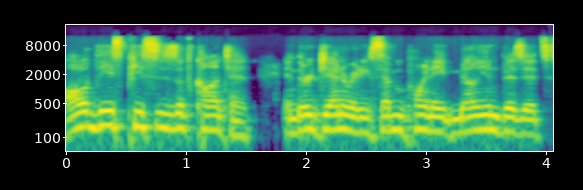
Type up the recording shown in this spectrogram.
all of these pieces of content and they're generating 7.8 million visits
